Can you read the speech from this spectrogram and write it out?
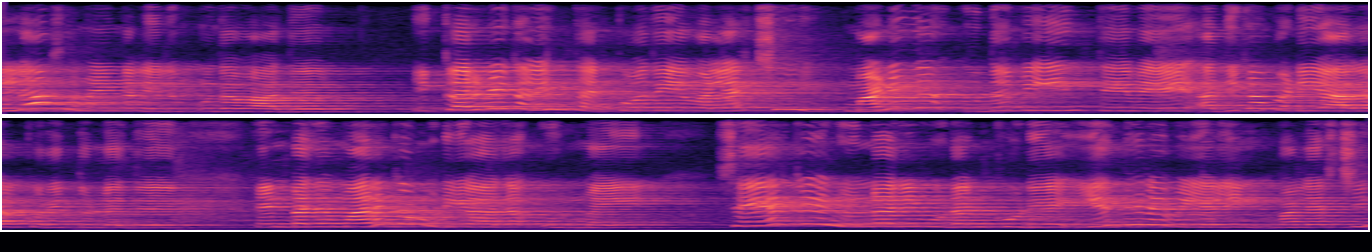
எல்லா சமயங்களிலும் உதவாது. இக்கருவிகளின் தற்போதைய வளர்ச்சி மனித உதவியின் தேவையை அதிகப்படியாக குறைத்துள்ளது என்பது மறக்க முடியாத உண்மை. செயற்கை நுண்ணறிவுடன் கூடிய இயந்திரவியலின் வளர்ச்சி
